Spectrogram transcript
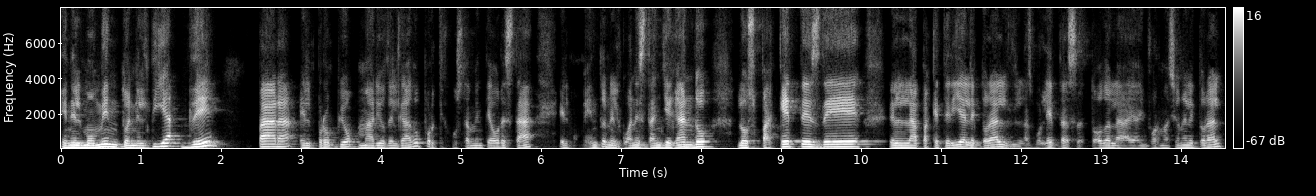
en el momento, en el día de para el propio Mario Delgado, porque justamente ahora está el momento en el cual están llegando los paquetes de la paquetería electoral, las boletas, toda la información electoral,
